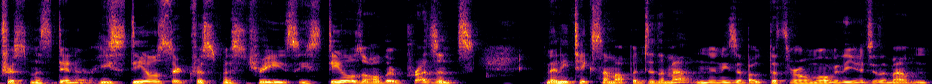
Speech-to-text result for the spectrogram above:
Christmas dinner. He steals their Christmas trees. He steals all their presents. Then he takes them up into the mountain and he's about to throw them over the edge of the mountain.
